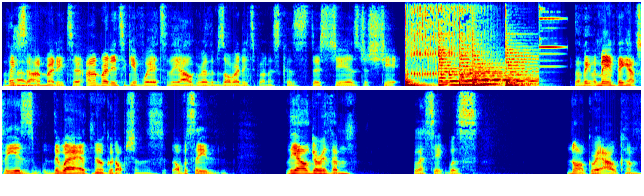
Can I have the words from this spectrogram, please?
I think Um, so. I'm ready to. I'm ready to give way to the algorithms already. To be honest, because this year is just shit. I think the main thing actually is the way of no good options. Obviously, the algorithm, bless it, was not a great outcome.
